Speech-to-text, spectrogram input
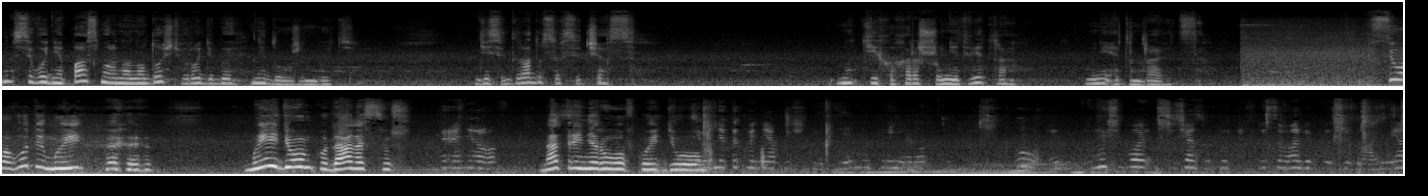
Ну, сегодня пасмурно, но дождь вроде бы не должен быть. 10 градусов сейчас. Ну, тихо, хорошо, нет ветра. Мне это нравится. Все, а вот и мы. Мы идем куда, Настюш? На тренировку идем. Сегодня такой необычный день на тренировке. Мы сегодня, сейчас рисовали пожелания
